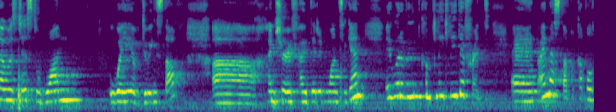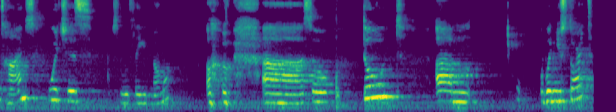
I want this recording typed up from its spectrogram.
That was just one way of doing stuff. Uh, I'm sure if I did it once again, it would have been completely different. And I messed up a couple times, which is absolutely normal. uh, so don't, um, when you start,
